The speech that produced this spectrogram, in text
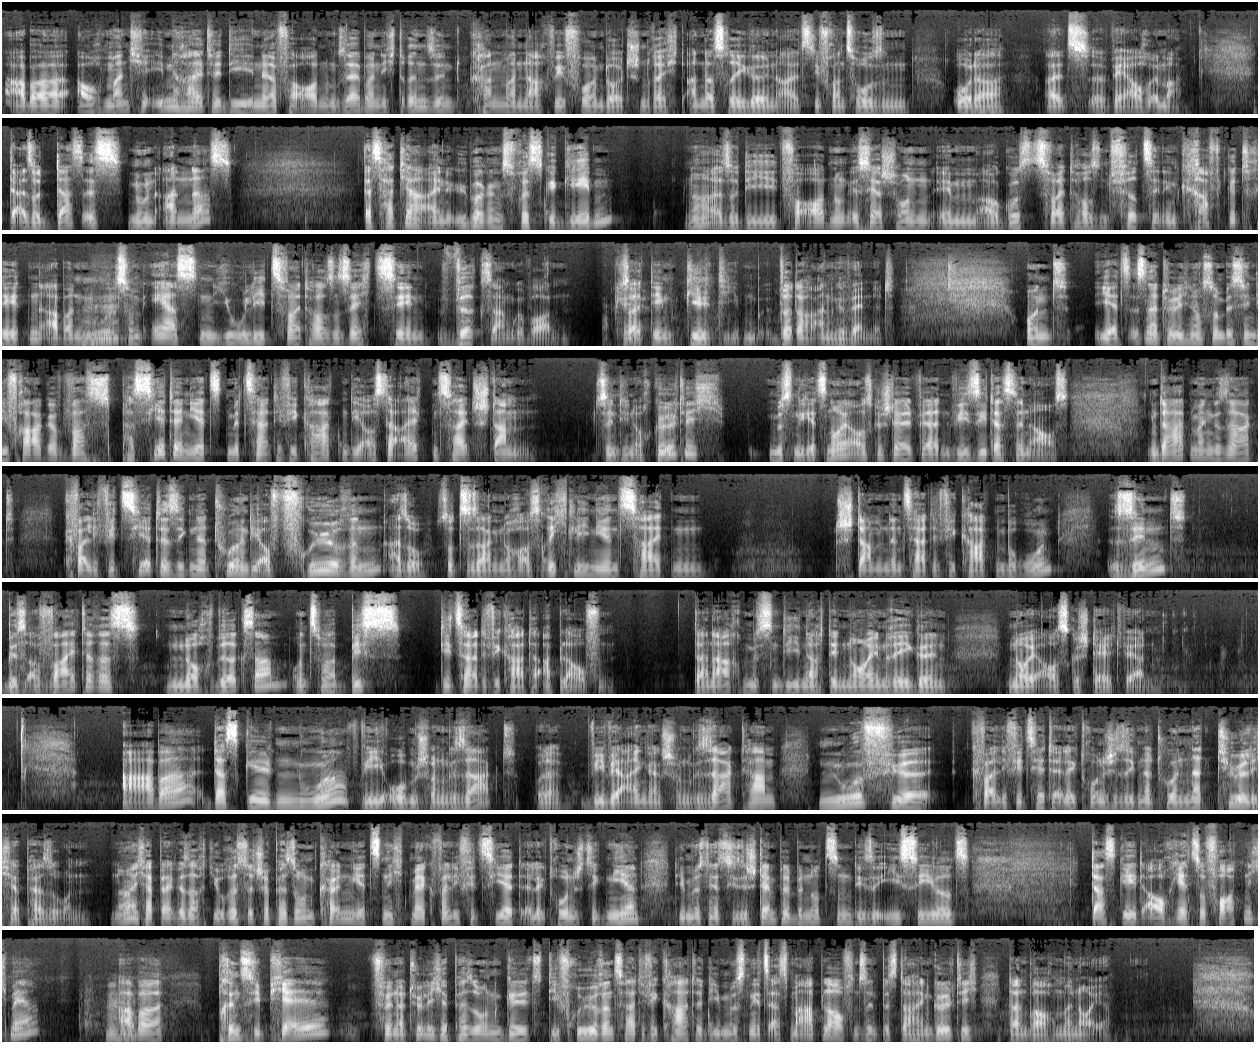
aber auch manche Inhalte, die in der Verordnung selber nicht drin sind, kann man nach wie vor im deutschen Recht anders regeln als die Franzosen oder mhm. als äh, wer auch immer. Also das ist nun anders. Es hat ja eine Übergangsfrist gegeben. Ne? Also die Verordnung ist ja schon im August 2014 in Kraft getreten, aber mhm. nur zum 1. Juli 2016 wirksam geworden. Okay. Seitdem gilt die, wird auch angewendet. Und jetzt ist natürlich noch so ein bisschen die Frage, was passiert denn jetzt mit Zertifikaten, die aus der alten Zeit stammen? Sind die noch gültig? Müssen die jetzt neu ausgestellt werden? Wie sieht das denn aus? Und da hat man gesagt, qualifizierte Signaturen, die auf früheren, also sozusagen noch aus Richtlinienzeiten stammenden Zertifikaten beruhen, sind bis auf weiteres noch wirksam und zwar bis die Zertifikate ablaufen. Danach müssen die nach den neuen Regeln neu ausgestellt werden. Aber das gilt nur, wie oben schon gesagt, oder wie wir eingangs schon gesagt haben, nur für qualifizierte elektronische Signaturen natürlicher Personen. Ne, ich habe ja gesagt, juristische Personen können jetzt nicht mehr qualifiziert elektronisch signieren. Die müssen jetzt diese Stempel benutzen, diese E-Seals. Das geht auch jetzt sofort nicht mehr. Mhm. Aber prinzipiell für natürliche Personen gilt, die früheren Zertifikate, die müssen jetzt erstmal ablaufen, sind bis dahin gültig, dann brauchen wir neue.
